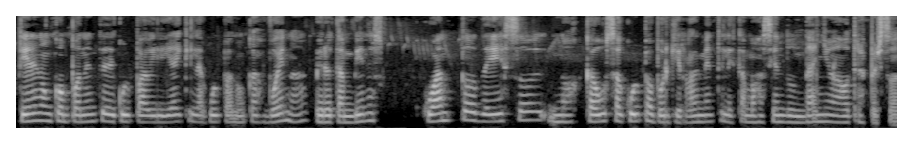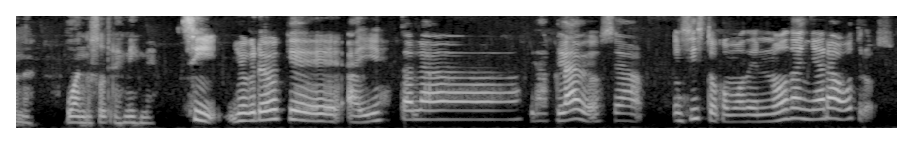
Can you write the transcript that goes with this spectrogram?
tienen un componente de culpabilidad y que la culpa nunca es buena, pero también es cuánto de eso nos causa culpa porque realmente le estamos haciendo un daño a otras personas o a nosotras mismas. Sí, yo creo que ahí está la, la clave, o sea, insisto, como de no dañar a otros.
